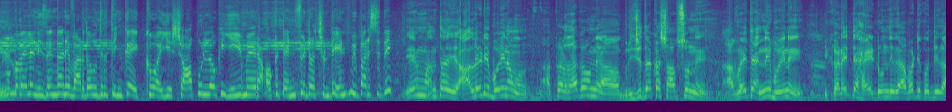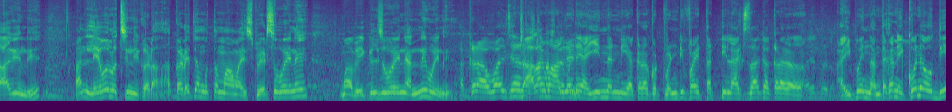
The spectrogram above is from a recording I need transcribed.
నీళ్ళు ఒకవేళ నిజంగానే వరద ఉధృతి ఇంకా ఎక్కువ అయ్యి షాపుల్లోకి ఈ మేర ఒక టెన్ ఫీట్ వచ్చి ఉంటే ఏంటి మీ పరిస్థితి? ఏం అంత ఆల్రెడీ పోయినాము. అక్కడ దాకా ఉన్నాయి. ఆ బ్రిడ్జ్ దాకా షాప్స్ ఉన్నాయి. అవైతే అన్నీ పోయినాయి. ఇక్కడైతే హైట్ ఉంది కాబట్టి కొద్దిగా ఆగింది. అని లెవెల్ వచ్చింది ఇక్కడ. అక్కడైతే మొత్తం మా స్పేర్స్ పోయినాయి. మా వెహికల్స్ పోయినాయి అన్నీ పోయినాయి అక్కడ అవ్వాల్సిన చాలా నష్టం నష్టం ఆల్రెడీ అయ్యిందండి అక్కడ ఒక ట్వంటీ ఫైవ్ థర్టీ ల్యాక్స్ దాకా అక్కడ అయిపోయింది అంతకన్నా ఎక్కువనే అవుద్ది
